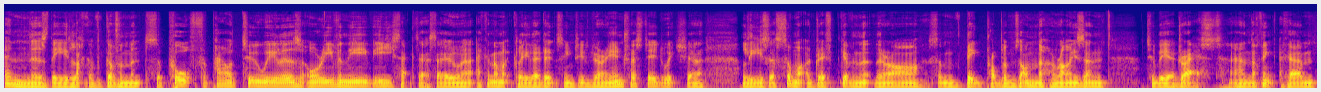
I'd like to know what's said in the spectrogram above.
And there's the lack of government support for powered two wheelers or even the EV sector. So, uh, economically, they don't seem to be very interested, which uh, leaves us somewhat adrift given that there are some big problems on the horizon to be addressed. And I think. Um,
